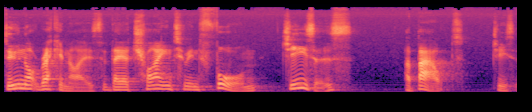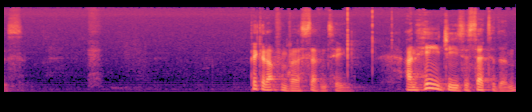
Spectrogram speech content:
do not recognize that they are trying to inform Jesus about Jesus. Pick it up from verse 17. And he, Jesus, said to them,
